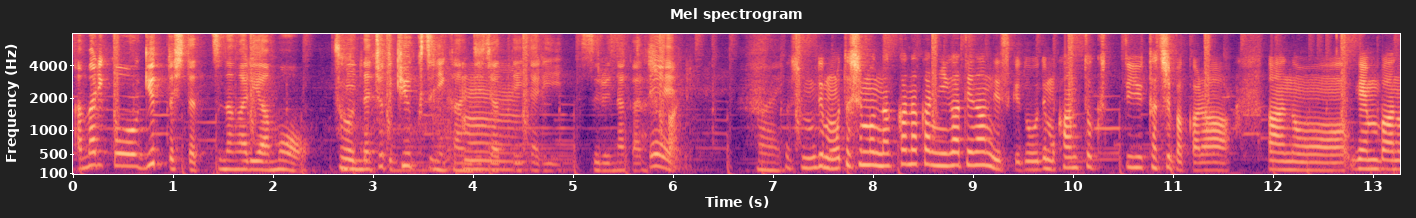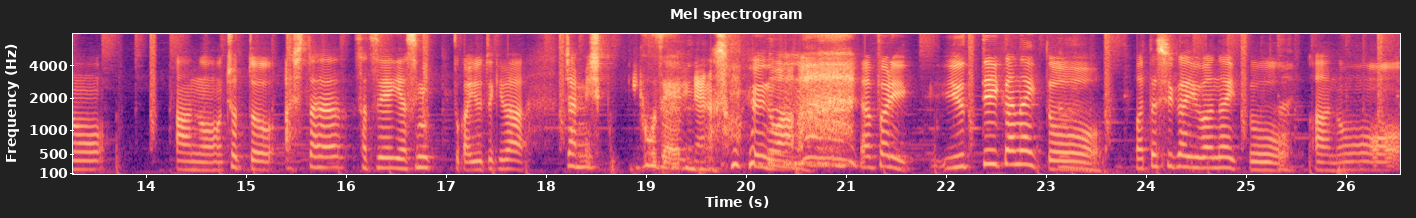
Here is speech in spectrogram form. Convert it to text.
あまりこうギュッとしたつながりはもうみんなちょっと窮屈に感じちゃっていたりする中で、はい、私もでも私もなかなか苦手なんですけどでも監督っていう立場からあの現場のあのちょっと明日撮影休みとかいう時はじゃあ飯行こうぜみたいなそういうのはやっぱり言っていかないと、私が言わないと、はい。あの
